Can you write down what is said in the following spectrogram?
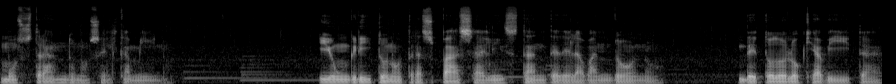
mostrándonos el camino y un grito no traspasa el instante del abandono de todo lo que habita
